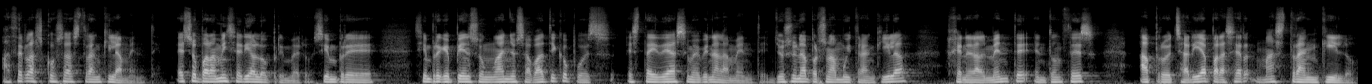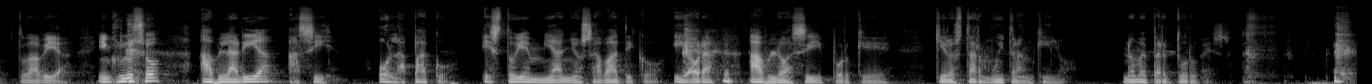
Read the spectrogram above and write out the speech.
hacer las cosas tranquilamente. Eso para mí sería lo primero. Siempre, siempre que pienso en un año sabático, pues esta idea se me viene a la mente. Yo soy una persona muy tranquila, generalmente, entonces aprovecharía para ser más tranquilo todavía. Incluso hablaría así. Hola Paco, estoy en mi año sabático y ahora hablo así porque quiero estar muy tranquilo. No me perturbes.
